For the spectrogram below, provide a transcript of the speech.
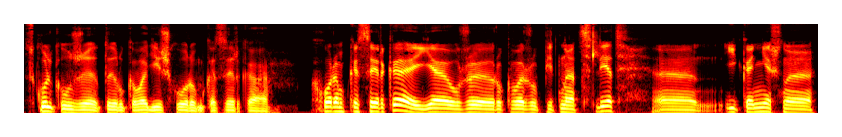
сколько уже ты руководишь хором КСРК? Хором КСРК я уже руковожу 15 лет. Э, и, конечно,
